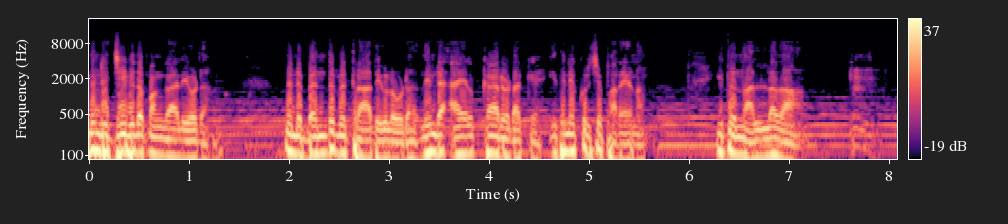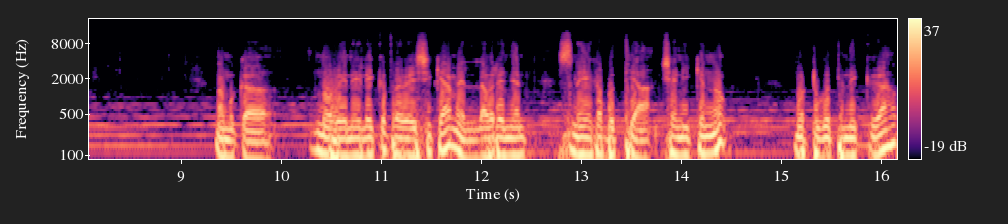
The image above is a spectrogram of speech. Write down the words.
നിന്റെ ജീവിത പങ്കാളിയോട് നിന്റെ ബന്ധുമിത്രാദികളോട് നിന്റെ അയൽക്കാരോടൊക്കെ ഇതിനെക്കുറിച്ച് പറയണം. ഇത് നല്ലതാണ്. നമുക്ക് നൊവേനയിലേക്ക് പ്രവേശിക്കാം. എല്ലാവരും ഞാൻ സ്നേഹബുദ്ധ്യ ക്ഷണിക്കുന്നു. മുട്ടുകുത്തി നിൽക്കുക.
